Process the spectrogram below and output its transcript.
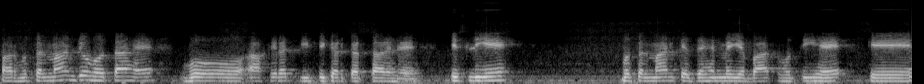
اور مسلمان جو ہوتا ہے، وہ آخرت کی فکر کرتا رہے۔ اس لیے مسلمان کے ذہن میں یہ بات ہوتی ہے کہ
